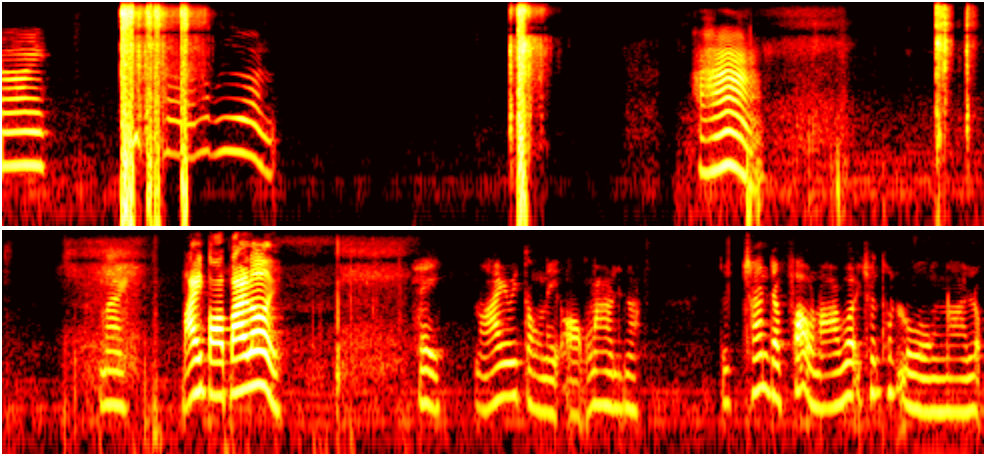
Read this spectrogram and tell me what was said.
นายเพื่อนฮ่าฮ่าไม่ไปต่อไปเลย เฮ้ยนายไม่ต้องไหนออกมาเลยนะเดี๋ยวฉันจะเฝ้านายไว่าฉันทดลองนายแล้ว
